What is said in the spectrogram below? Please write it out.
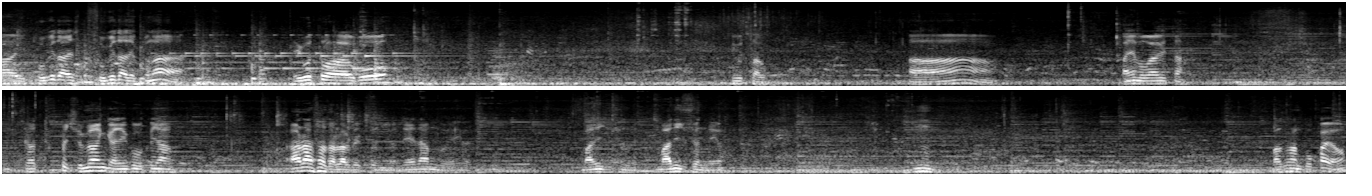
아, 두 개 다, 두 개 다 됐구나. 이것도 하고, 이것도 하고. 아, 많이 먹어야겠다. 제가 특별 주문한 게 아니고, 그냥, 알아서 달라고 그랬거든요. 내남로에 해가지고. 많이 주셨네, 많이 주셨네요. 음. 맛을 한번 볼까요?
